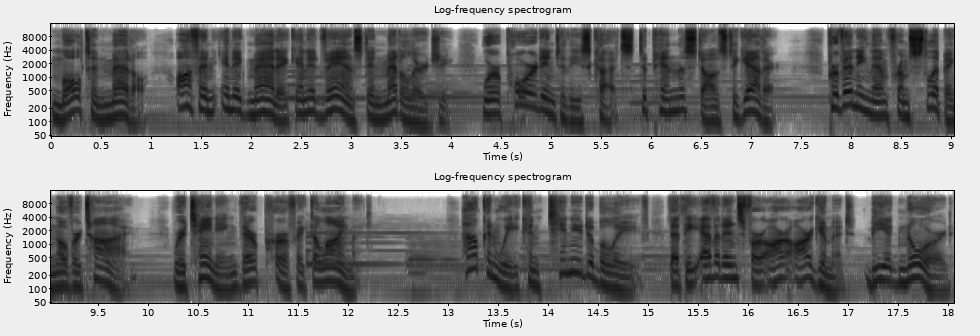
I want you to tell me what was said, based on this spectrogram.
molten metal, often enigmatic and advanced in metallurgy, were poured into these cuts to pin the stones together preventing them from slipping over time, retaining their perfect alignment. How can we continue to believe that the evidence for our argument be ignored,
